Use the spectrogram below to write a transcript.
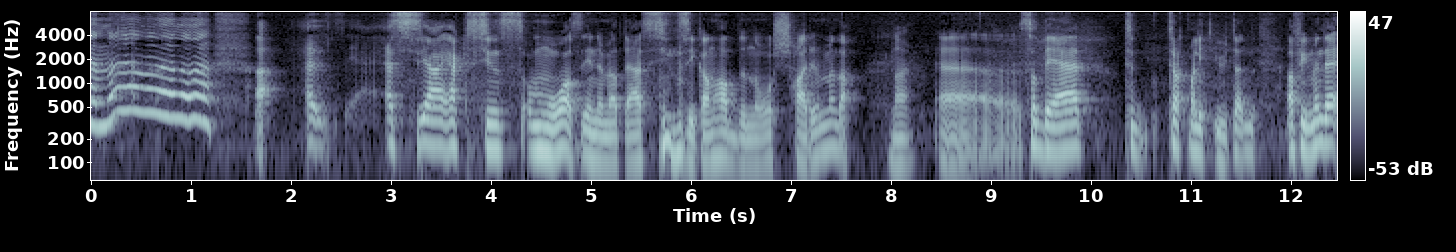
na, na, na, na. Jeg, jeg, jeg syns, og må altså innrømme at jeg syns ikke han hadde noe sjarm, da. Nei. Eh, så det trakk meg litt ut av av filmen. Det,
